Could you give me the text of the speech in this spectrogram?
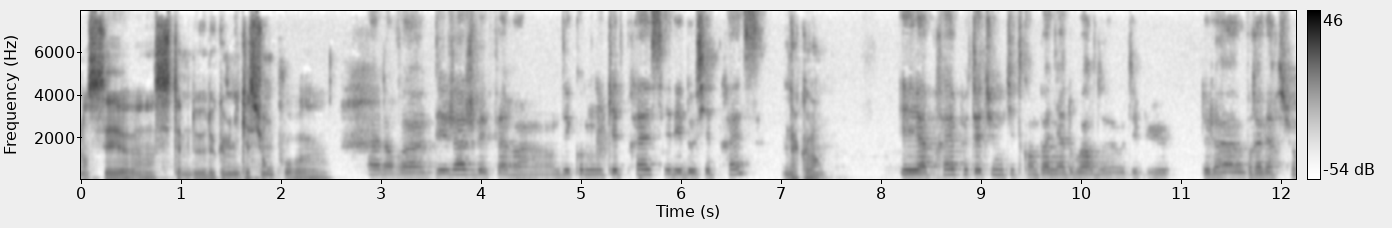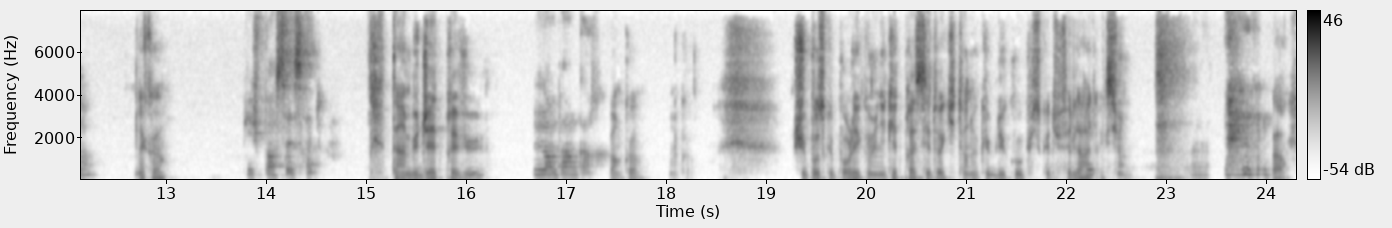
Lancer euh, un système de, de communication pour. euh, Alors euh, déjà, je vais faire un- des communiqués de presse et des dossiers de presse. D'accord. Et après, peut-être une petite campagne AdWords au début de la vraie version. D'accord. Puis je pense que ce sera tout. T'as un budget prévu? Non, pas encore. Pas encore. D'accord. Je suppose que pour les communiqués de presse, c'est toi qui t'en occupes du coup, puisque tu fais de la rédaction. Voilà. Bon.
